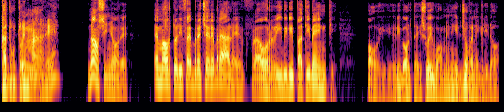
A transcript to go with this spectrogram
Caduto in mare? No, signore. È morto di febbre cerebrale, fra orribili patimenti. Poi, rivolto ai suoi uomini, il giovane gridò:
